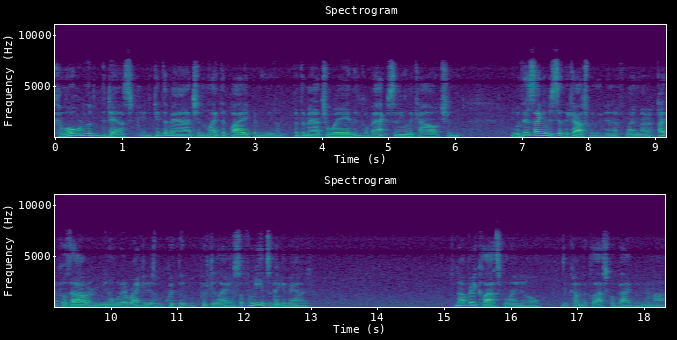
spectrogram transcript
come over to the, desk and get the match and light the pipe and you know put the match away and then go back sitting on the couch. And with this I can just sit on the couch with it. And if my, my pipe goes out or you know whatever I can just quickly quickly light it. So for me it's a big advantage. It's not very classical I know. I'm kind of a classical guy believe it or not.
